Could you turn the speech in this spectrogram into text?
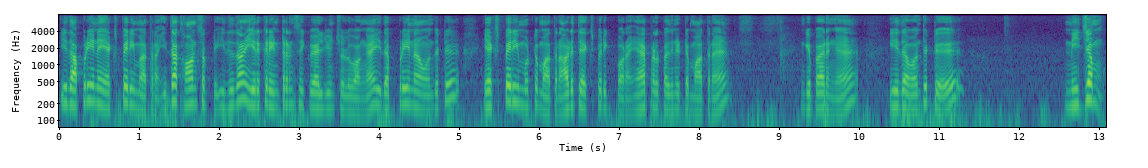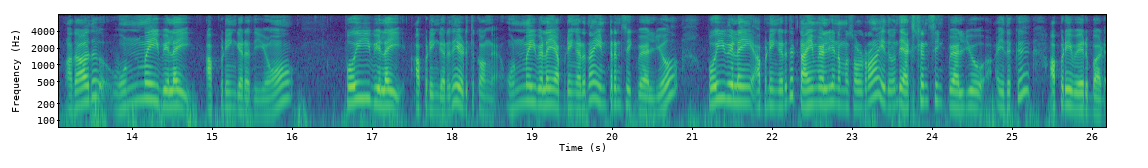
இது அப்படி நான் எக்ஸ்பெரி மாற்றுறேன் இதுதான் கான்செப்ட் இதுதான் இருக்கிற இன்ட்ரென்சிக் வேல்யூன்னு சொல்லுவாங்க. இது அப்படி நான் வந்துட்டு எக்ஸ்பெரி மட்டும் மாற்றுறேன் அடுத்த எக்ஸ்பெரிக்கு போகிறேன் ஏப்ரல் பதினெட்டு மாற்றுறேன் இங்கே பாருங்கள் இதை வந்துட்டு நிஜம் அதாவது உண்மை விலை அப்படிங்கிறதையும் பொய் விலை அப்படிங்கிறத எடுத்துக்கோங்க. உண்மை விலை அப்படிங்கிறது தான் இன்ட்ரென்சிக் வேல்யூ பொய் விலை அப்படிங்கிறது டைம் வேல்யூ நம்ம சொல்கிறோம் இது வந்து எக்ஸ்டென்சிக் வேல்யூ இதுக்கு அப்படியே வேறுபாடு.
